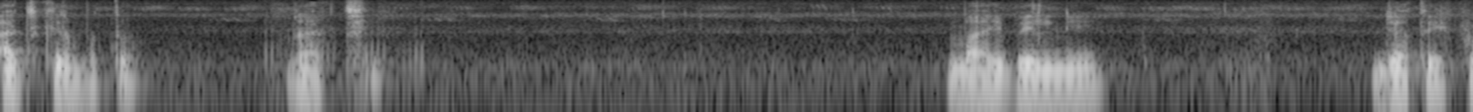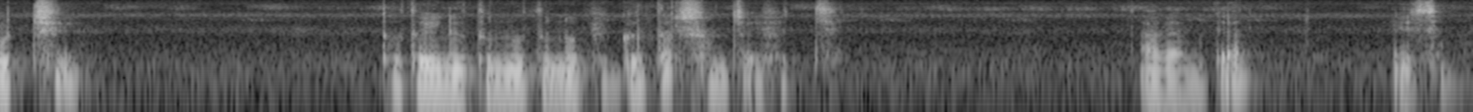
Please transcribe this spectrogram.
আজকের মতো রাখছি। বাইবেল নিয়ে যতই পড়ছি ততই নতুন নতুন অভিজ্ঞতার সঞ্চয় হচ্ছে। আগামীকাল এই সময়।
